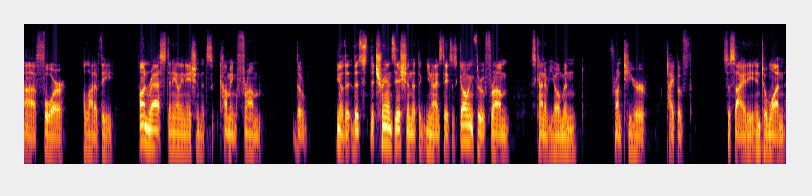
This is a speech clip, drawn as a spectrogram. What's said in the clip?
uh, for a lot of the unrest and alienation that's coming from the you know the, the the transition that the United States is going through from this kind of yeoman frontier type of society into one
